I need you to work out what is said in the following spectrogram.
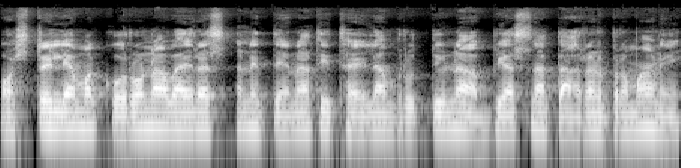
ઓસ્ટ્રેલિયામાં કોરોના વાયરસ અને તેનાથી થયેલા મૃત્યુના અભ્યાસના તારણ પ્રમાણે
